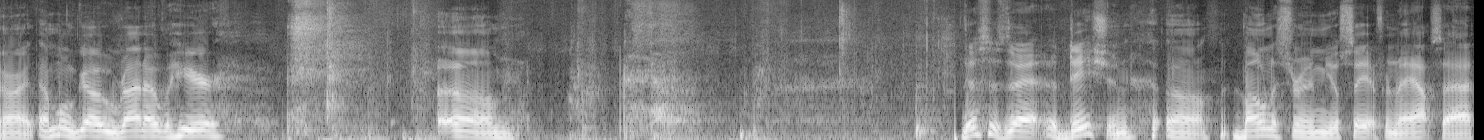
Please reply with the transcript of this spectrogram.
All right, I'm gonna go right over here. Um, This is that addition, uh, bonus room, you'll see it from the outside.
